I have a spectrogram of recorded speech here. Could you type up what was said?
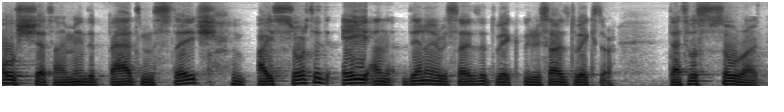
Oh shit, I made a bad mistake. I sorted A and then I resized, vec resized vector. That was so wrong.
